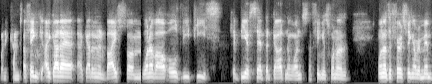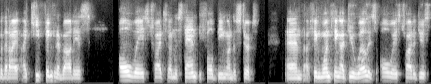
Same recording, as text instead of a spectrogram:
when it comes? To- I think I got a I got an advice from one of our old VPs Kabir said that Gartner once. I think it's one of the, one of the first thing I remember that I, I keep thinking about is always try to understand before being understood. And I think one thing I do well is always try to just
